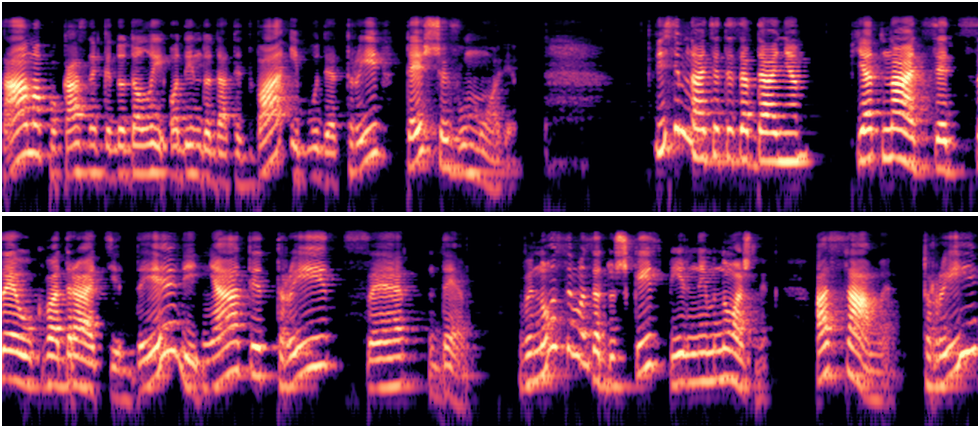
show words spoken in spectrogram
сама, показники додали 1 додати 2 і буде 3, те, що й в умові. 18 завдання. 15c у квадраті d відняти 3cd. Виносимо за дужки спільний множник, а саме 3cd.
